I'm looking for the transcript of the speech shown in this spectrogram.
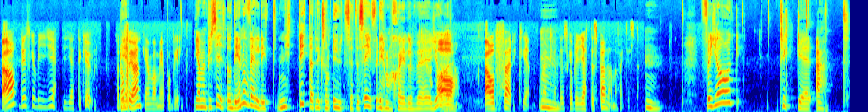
Ja, det ska bli jätte, jättekul. Så då Det- får jag äntligen vara med på bild. Ja men precis, och det är nog väldigt nyttigt att liksom utsätta sig för det man själv eh, gör. Ja, ja verkligen. verkligen. Mm. Det ska bli jättespännande faktiskt. Mm. För jag tycker att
